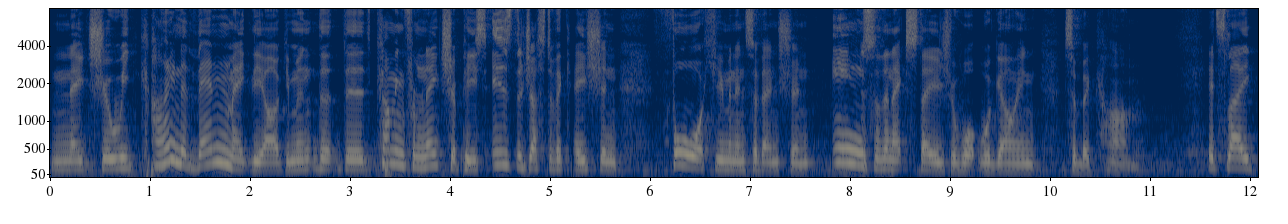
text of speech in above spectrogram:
nature, we kind of then make the argument that the coming from nature piece is the justification for human intervention into the next stage of what we're going to become. It's like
